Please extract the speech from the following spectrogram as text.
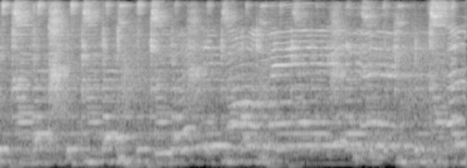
Thank you.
